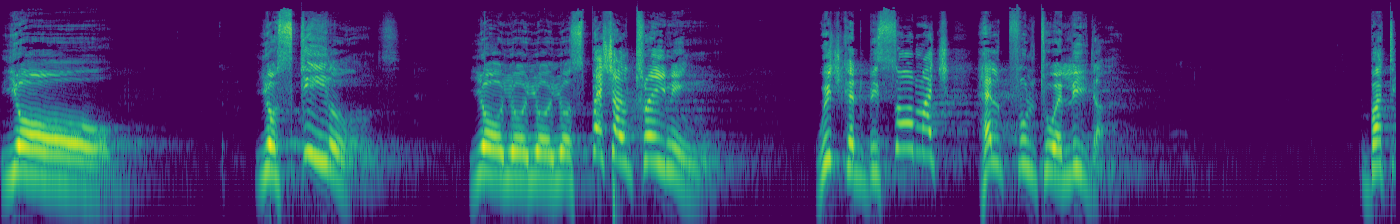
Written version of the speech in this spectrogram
your, your skills, your, your, your, your special training, which can be so much helpful to a leader. But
